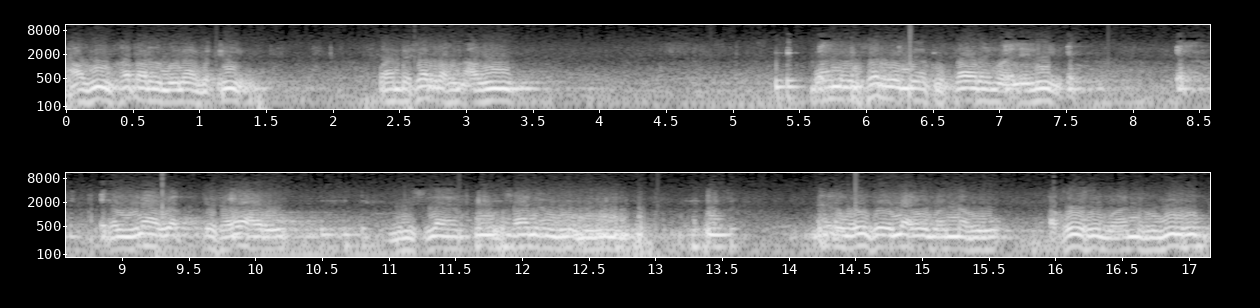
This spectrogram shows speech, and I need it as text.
عظيم خطر المنافقين وأن شرهم عظيم وأنهم شر من الكفار المعلنين. والمنافق يتظاهر بالإسلام صانع المؤمنين. ويظهر لهم أنه أخوهم وأنه منهم.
